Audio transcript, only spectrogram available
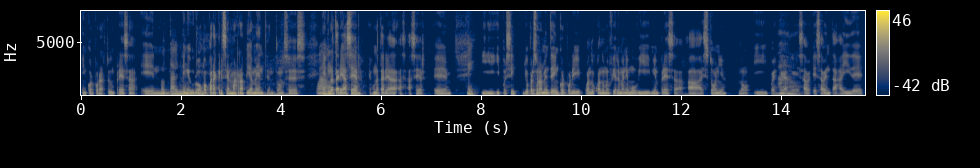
incorporar tu empresa en, en, Europa para crecer más rápidamente. Entonces, es una tarea a hacer, es una tarea hacer. Eh, y, y, pues sí, yo personalmente incorporé, cuando, cuando me fui a Alemania, moví mi empresa a Estonia, ¿no? Y pues me gané esa, esa, ventaja ahí de,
